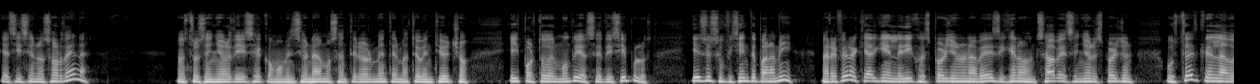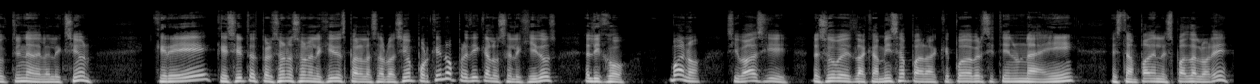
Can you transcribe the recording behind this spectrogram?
y así se nos ordena. Nuestro Señor dice, como mencionamos anteriormente en Mateo 28, ir por todo el mundo y hacer discípulos. Y eso es suficiente para mí. Me refiero a que alguien le dijo a Spurgeon una vez, dijeron, sabe, señor Spurgeon, usted cree en la doctrina de la elección cree que ciertas personas son elegidas para la salvación, ¿por qué no predica a los elegidos? Él dijo, bueno, si vas y le subes la camisa para que pueda ver si tiene una E estampada en la espalda, lo haré.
